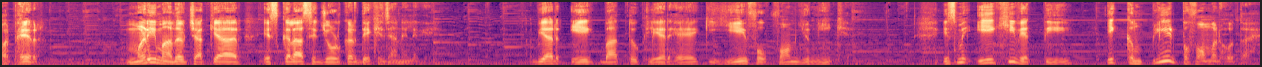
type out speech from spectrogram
और फिर मणि माधव चाक्यार इस कला से जोड़कर देखे जाने लगे। अब यार एक बात तो क्लियर है कि ये फोक फॉर्म यूनिक है। इसमें एक ही व्यक्ति एक कंप्लीट परफॉर्मर होता है,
